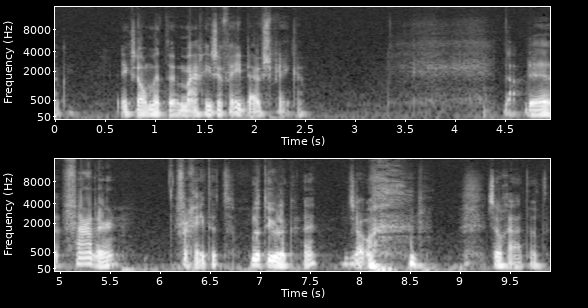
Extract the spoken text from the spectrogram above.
oké. Ik zal met de magische veeduif spreken. Nou, de vader vergeet het, natuurlijk. Hè? Zo. Zo gaat het.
